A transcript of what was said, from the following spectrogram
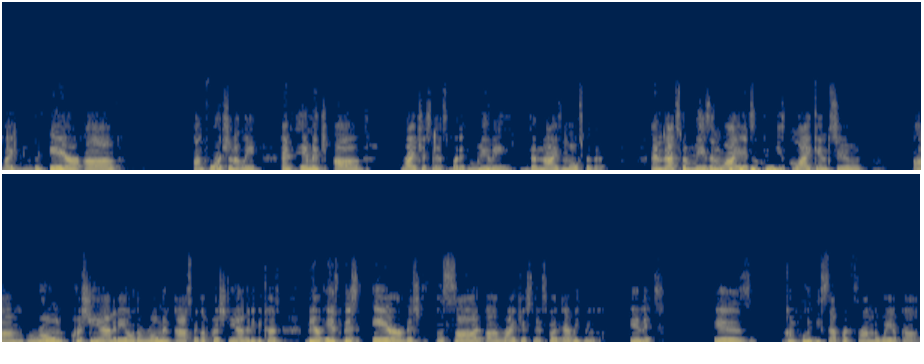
like the air of unfortunately an image of righteousness, but it really denies most of it. And that's the reason why it's he's likened to um, Rome Christianity or the Roman aspect of Christianity because there is this air, this facade of righteousness, but everything in it is completely separate from the way of God.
